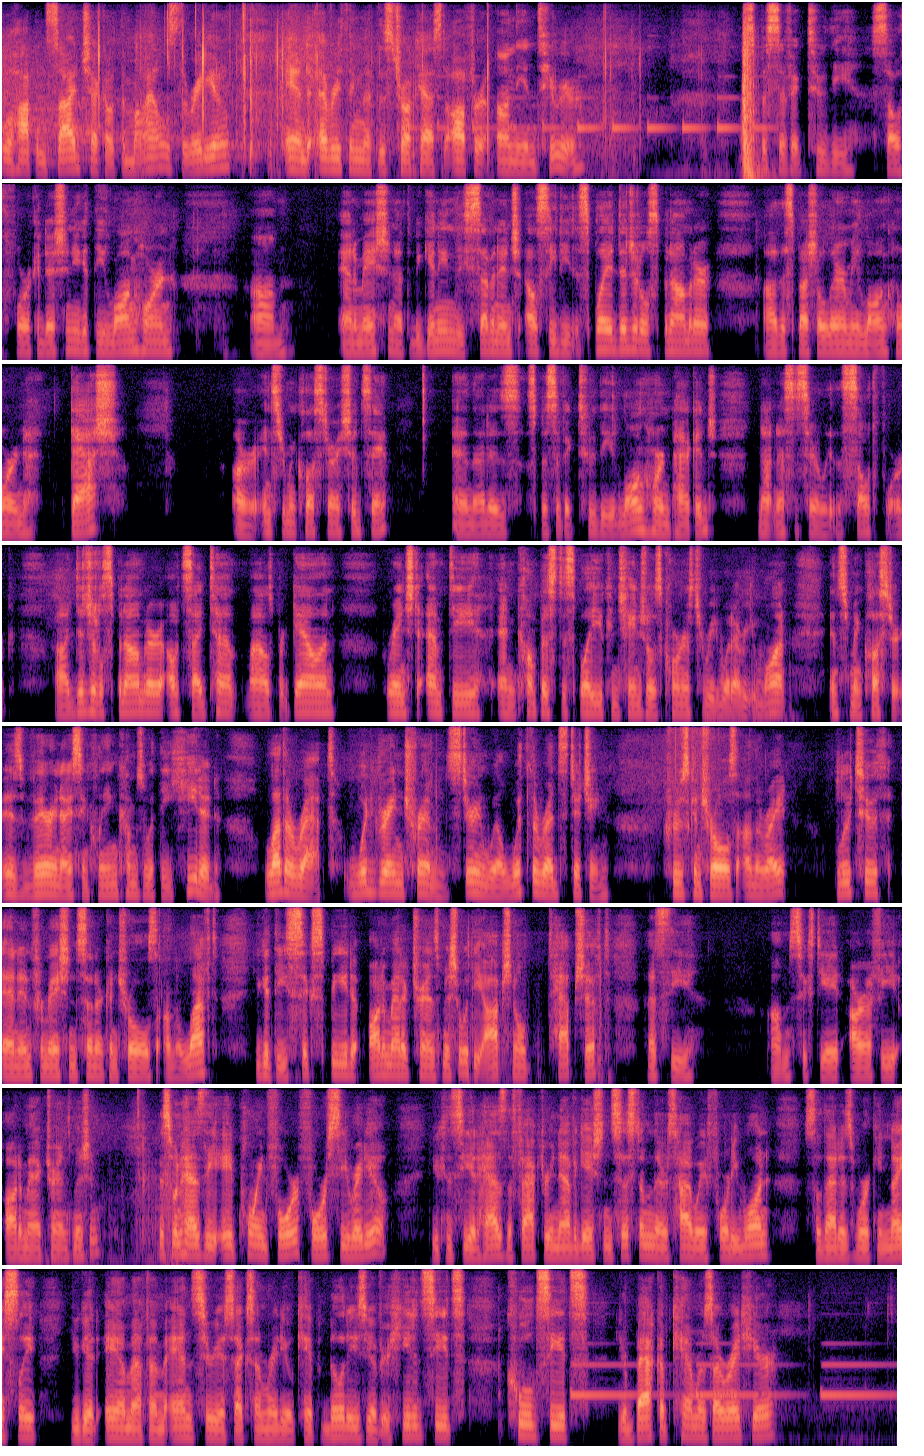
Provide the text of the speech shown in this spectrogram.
We'll hop inside, check out the miles, the radio, and everything that this truck has to offer on the interior. Specific to the South Fork edition, you get the Longhorn um, animation at the beginning, the 7-inch LCD display, digital speedometer, uh, the special Laramie Longhorn dash, or instrument cluster, I should say and that is specific to the Longhorn package, not necessarily the South Fork. Uh, digital speedometer, outside temp, miles per gallon, range to empty, and compass display. You can change those corners to read whatever you want. Instrument cluster is very nice and clean. Comes with the heated, leather wrapped, wood grain trim steering wheel with the red stitching. Cruise controls on the right, Bluetooth and information center controls on the left. You get the six speed automatic transmission with the optional tap shift. That's the um, 68 RFE automatic transmission. This one has the 8.4 4C radio. You can see it has the factory navigation system. There's Highway 41, so that is working nicely. You get AM, FM, and Sirius XM radio capabilities. You have your heated seats, cooled seats. Your backup cameras are right here.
